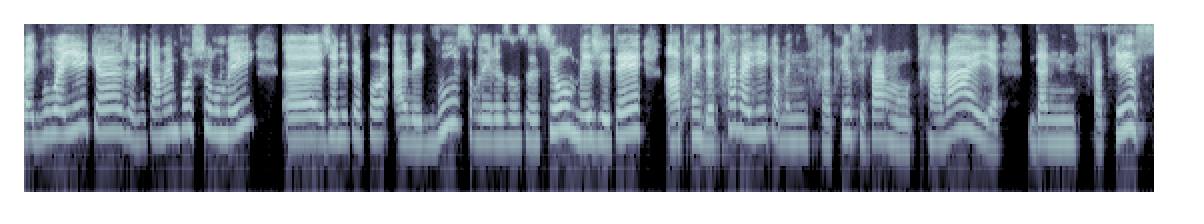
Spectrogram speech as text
Fait que vous voyez que je n'ai quand même pas chômé. Euh, je n'étais pas avec vous sur les réseaux sociaux, mais j'étais en train de travailler comme administratrice et faire mon travail d'administratrice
